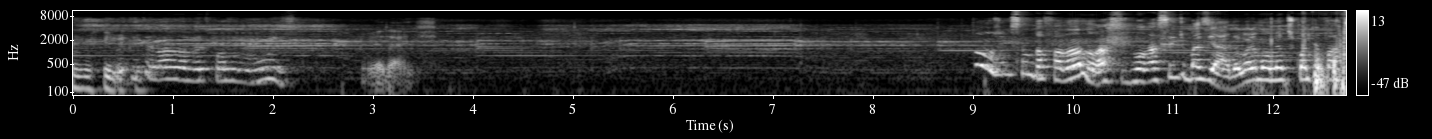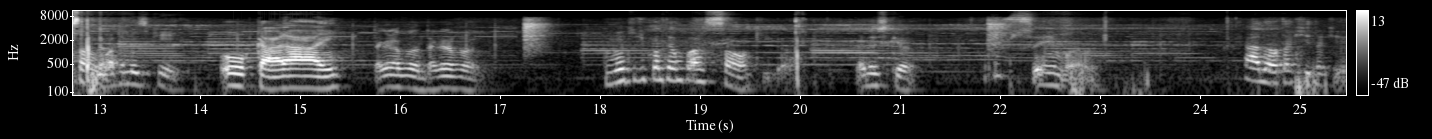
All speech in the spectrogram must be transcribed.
R$ 89,90 por música. Verdade. Então, já que você não tá falando, acende baseado. Agora é momento de contemplação. Bota a musiquinha. Ô, caralho. hein? Tá gravando, tá gravando. Momento de contemplação aqui, galera. Cadê esse aqui, ó? Não sei, mano. Ah, não, tá aqui, tá aqui.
